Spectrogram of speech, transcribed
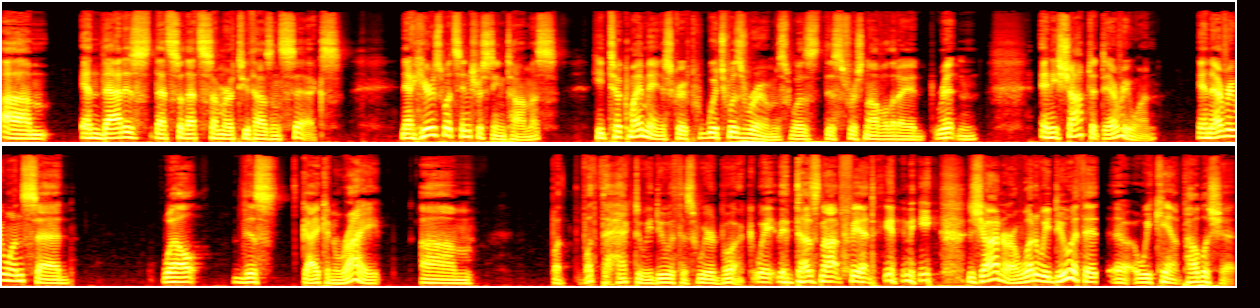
Um, and that is, that's, so that's summer of 2006. Now here's what's interesting, Thomas. He took my manuscript, which was Rooms, was this first novel that I had written and he shopped it to everyone. And everyone said, well, this guy can write. Um, but what the heck do we do with this weird book? Wait, it does not fit in any genre. What do we do with it? Uh, we can't publish it.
